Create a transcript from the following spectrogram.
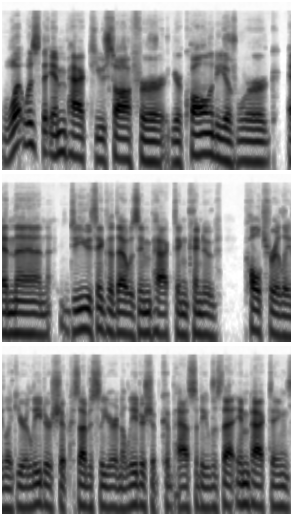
what was the impact you saw for your quality of work? And then do you think that that was impacting kind of culturally, like your leadership? Because obviously you're in a leadership capacity. Was that impacting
